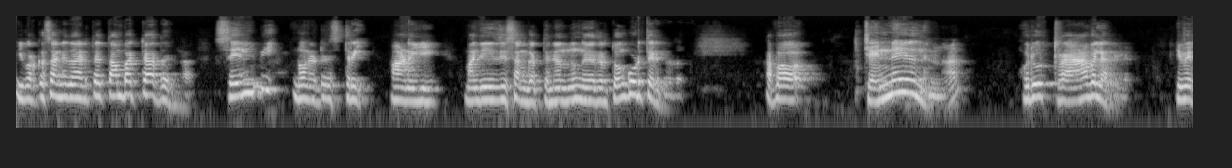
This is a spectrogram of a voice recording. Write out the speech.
ഇവർക്ക് സന്നിധാനത്ത് എത്താൻ പറ്റാതിരുന്നത് സെൽവി എന്ന് പറഞ്ഞിട്ടൊരു സ്ത്രീ ആണ് ഈ മനീതി സംഘത്തിന് അന്ന് നേതൃത്വം കൊടുത്തിരുന്നത്. അപ്പോൾ ചെന്നൈയിൽ നിന്ന് ഒരു ട്രാവലറിൽ ഇവർ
